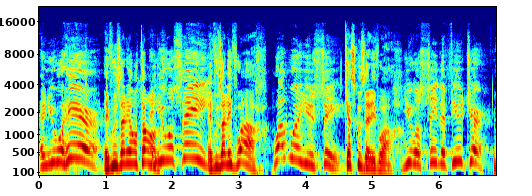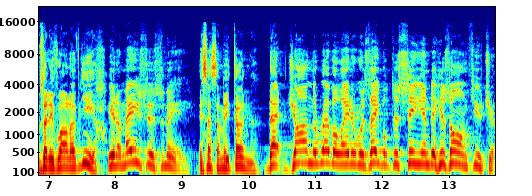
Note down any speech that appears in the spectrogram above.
and you will hear, et vous allez and entendre you will see. et vous allez voir. What will you see? Qu'est-ce que vous allez voir? You will see the future. Vous allez voir l'avenir. It amazes me Et ça, ça m'étonne that John the Revelator was able to see into his own future.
